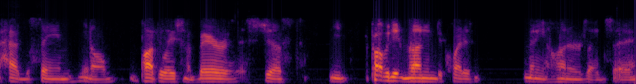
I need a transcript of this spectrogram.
had the same you know population of bears. It's just you probably didn't run into quite as many hunters, I'd say.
